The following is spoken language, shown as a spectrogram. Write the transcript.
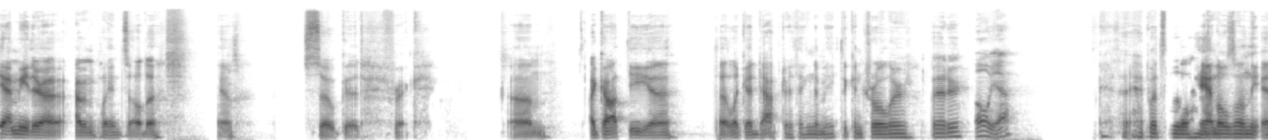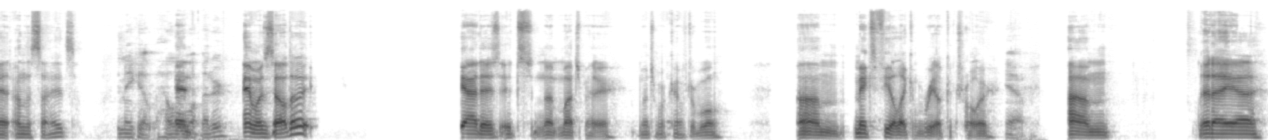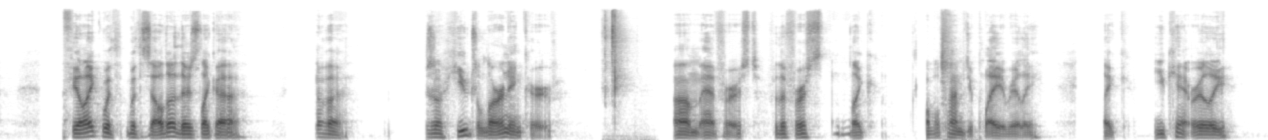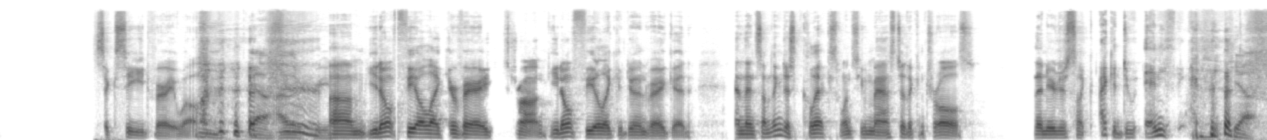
Yeah, me either. I, I've been playing Zelda. Yeah, so good, frick. Um, I got the uh that like adapter thing to make the controller better. Oh yeah, It puts little handles on the on the sides. to make it a hell of a lot better. And with Zelda, yeah, it is. It's not much better, much more comfortable. Um, makes feel like a real controller. Yeah. Um, but I uh, I feel like with with Zelda, there's like a kind of a there's a huge learning curve. Um, at first, for the first like couple times you play, really, like you can't really succeed very well. Mm, yeah, I agree. Um, you don't feel like you're very strong. You don't feel like you're doing very good. And then something just clicks once you master the controls. Then you're just like, I could do anything. Yeah.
